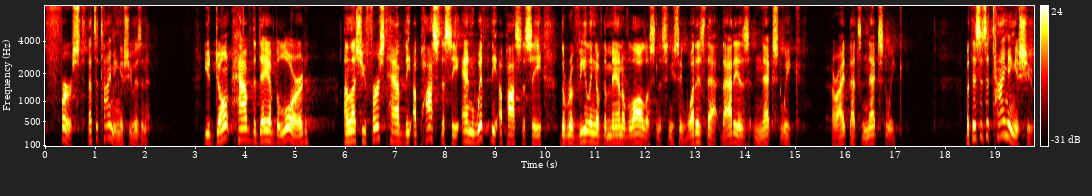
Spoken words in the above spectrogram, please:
first. That's a timing issue, isn't it? You don't have the day of the Lord unless you first have the apostasy, and with the apostasy, the revealing of the man of lawlessness. And you say, What is that? That is next week. All right? That's next week. But this is a timing issue.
